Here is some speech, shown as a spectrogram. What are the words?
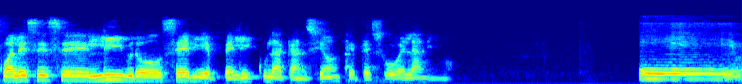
¿cuál es ese libro, serie, película, canción que te sube el ánimo? Eh,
